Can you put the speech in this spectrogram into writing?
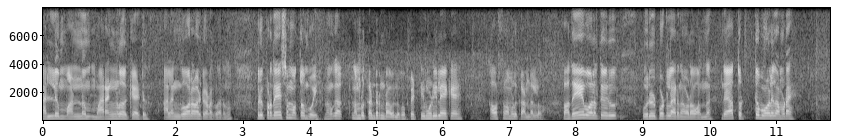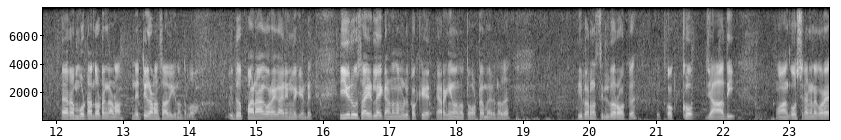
കല്ലും മണ്ണും മരങ്ങളും ഒക്കെ ആയിട്ട് അലങ്കോലമായിട്ട് കിടക്കുമായിരുന്നു ഒരു പ്രദേശം മൊത്തം പോയി. നമുക്ക് നമ്മൾ കണ്ടിട്ടുണ്ടാവുമല്ലോ. ഇപ്പോൾ പെട്ടിമുടിയിലേക്ക് അവസ്ഥ നമ്മൾ കണ്ടല്ലോ. അപ്പോൾ അതേപോലത്തെ ഒരു ഉരുൾപൊട്ടലായിരുന്നു അവിടെ വന്ന്. ദേ ആ തൊട്ട് മുകളിൽ നമ്മുടെ റംബൂട്ടാൻ തോട്ടം കാണാം. നെറ്റ് കാണാൻ സാധിക്കുന്നുണ്ടല്ലോ. ഇത് പന കുറേ കാര്യങ്ങളൊക്കെ ഉണ്ട്. ഈ ഒരു സൈഡിലേക്കാണ് നമ്മളിപ്പോൾ ഇറങ്ങി വന്ന തോട്ടം വരുന്നത്. ഈ പറഞ്ഞ സിൽവർ റോക്ക് കൊക്കോ ജാതി മാങ്കോസ്റ്റിൻ അങ്ങനെ കുറേ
